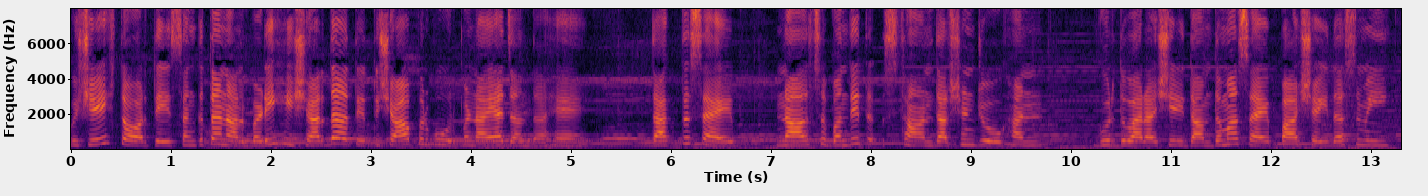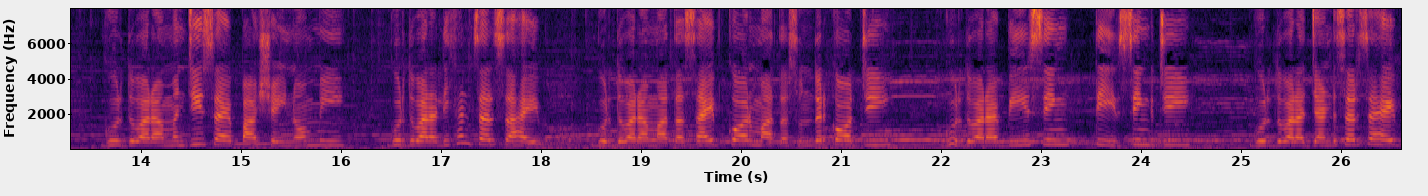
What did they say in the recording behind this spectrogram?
ਵਿਸ਼ੇਸ਼ ਤੌਰ ਤੇ ਸੰਗਤਾਂ ਨਾਲ ਬੜੀ ਹੀ ਸ਼ਰਧਾ ਅਤੇ ਉਤਸ਼ਾਹ ਭਰਪੂਰ ਮਨਾਇਆ ਜਾਂਦਾ ਹੈ। ਤਖਤ ਸਾਹਿਬ ਨਾਲ ਸੰਬੰਧਿਤ ਸਥਾਨ ਦਰਸ਼ਨਯੋਗ ਹਨ। ਗੁਰਦੁਆਰਾ ਸ਼੍ਰੀ ਦਮਦਮਾ ਸਾਹਿਬ ਪਾਤਸ਼ਾਹੀ ਦਸਵੀਂ, ਗੁਰਦੁਆਰਾ ਮੰਜੀ ਸਾਹਿਬ ਪਾਤਸ਼ਾਹੀ ਨੌਵੀਂ, ਗੁਰਦੁਆਰਾ ਲਿਖਨਸਰ ਸਾਹਿਬ, ਗੁਰਦੁਆਰਾ ਮਾਤਾ ਸਾਹਿਬ ਕੌਰ, ਮਾਤਾ ਸੁੰਦਰ ਕੌਰ ਜੀ, ਗੁਰਦੁਆਰਾ ਵੀਰ ਸਿੰਘ, ਧੀਰ ਸਿੰਘ ਜੀ ਗੁਰਦੁਆਰਾ ਜੰਡਸਰ ਸਾਹਿਬ,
